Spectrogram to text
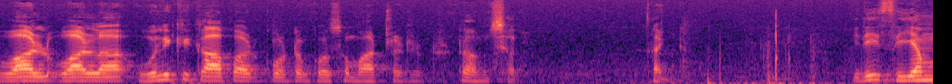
వాళ్ళు వాళ్ళ ఉనికి కాపాడుకోవటం కోసం మాట్లాడేటువంటి అంశాలు. థ్యాంక్ యూ ఇది సీఎం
